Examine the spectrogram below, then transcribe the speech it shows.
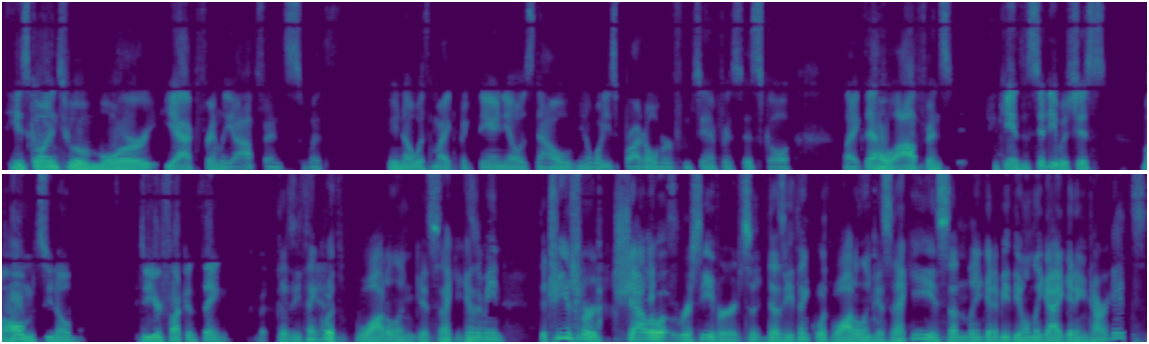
he's going to a more YAC friendly offense with, you know, with Mike McDaniels now, you know, what he's brought over from San Francisco. Like that whole offense in Kansas City was just Mahomes, you know, do your fucking thing. But does he think Yeah. with Waddle and Gesicki? Because I mean, the Chiefs were shallow at receiver. So does he think with Waddle and Gesicki, he's suddenly going to be the only guy getting targets?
